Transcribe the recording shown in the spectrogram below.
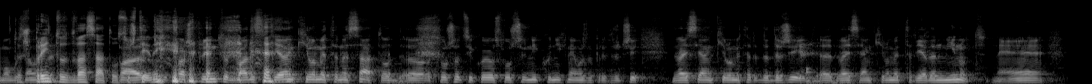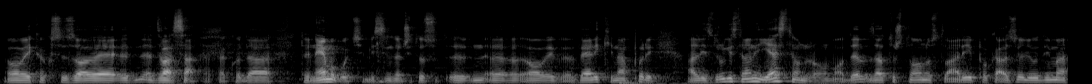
mogu to je šprint da, od dva sata u pa, suštini. pa šprint od 21 km na sat. Od, od slušalci koji ovo slušaju, niko njih ne može da pretrči 21 km, da drži 21 km jedan minut, ne, ovaj, kako se zove, dva sata. Tako da, to je nemoguće, mislim, znači to su ovaj, veliki napori, ali s druge strane jeste on role model, zato što on u stvari pokazuje ljudima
